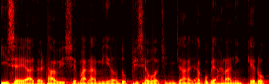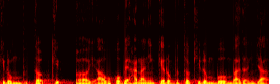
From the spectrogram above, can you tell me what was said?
이세의 아들 다윗이 말하며 높이 세워진 자 야곱의 하나님께로 기름부터 기, 어, 야곱의 하나님께로부터 기름 부음 받은 자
